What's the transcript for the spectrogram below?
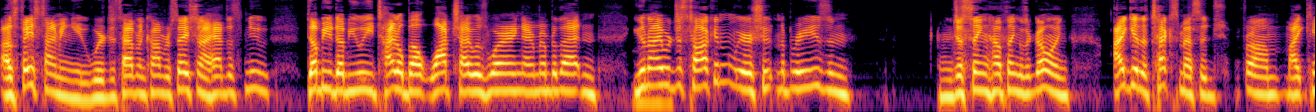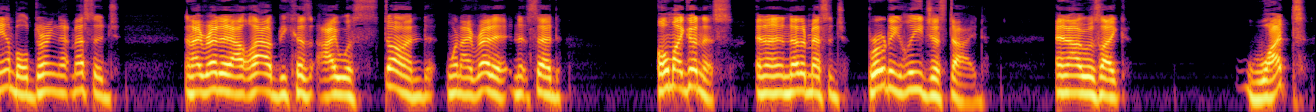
I was FaceTiming you. We were just having a conversation. I had this new WWE title belt watch I was wearing. I remember that. And you and I were just talking. We were shooting the breeze and, and just seeing how things are going. I get a text message from Mike Campbell during that message. And I read it out loud because I was stunned when I read it. And it said, Oh my goodness. And then another message, Brodie Lee just died. And I was like, What?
